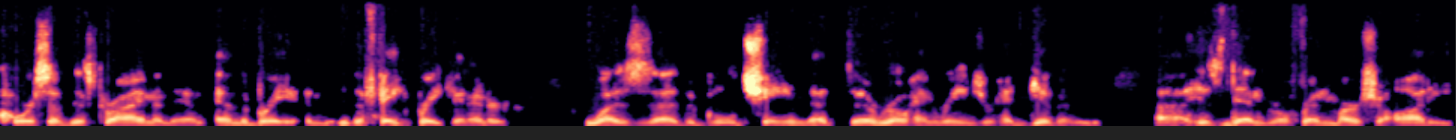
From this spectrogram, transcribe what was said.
course of this crime and the, and the break and the fake break and enter was uh, the gold chain that uh, Rohan Ranger had given uh, his then girlfriend Marcia Ottey,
